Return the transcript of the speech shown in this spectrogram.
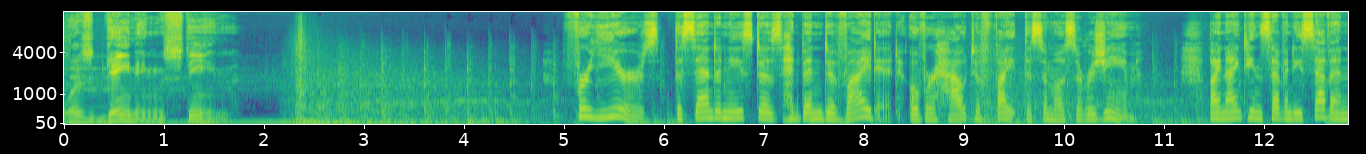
was gaining steam. For years, the Sandinistas had been divided over how to fight the Somoza regime. By 1977,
